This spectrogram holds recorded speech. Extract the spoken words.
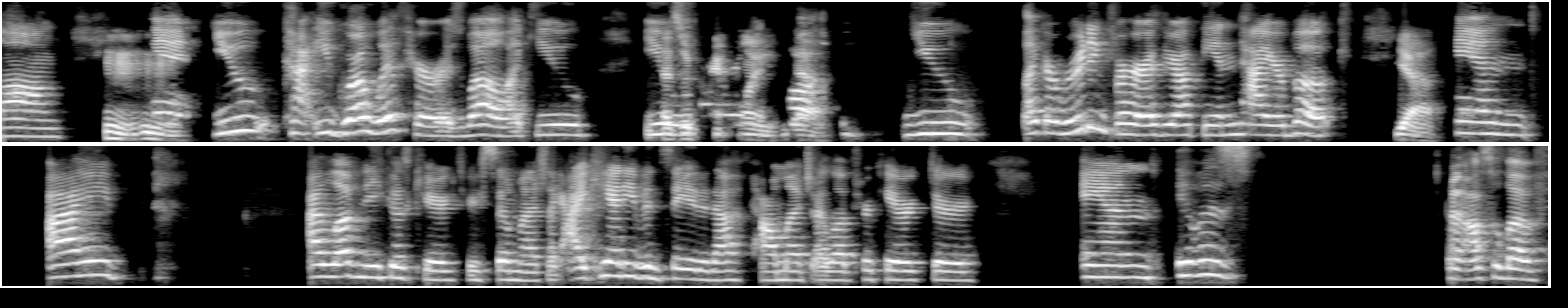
long, Mhm, mhm. and you you grow with her as well. Like you you That's a great point. Yeah, you like are rooting for her throughout the entire book, yeah, and I I love Nico's character so much. Like I can't even say it enough how much I loved her character. And it was I also love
